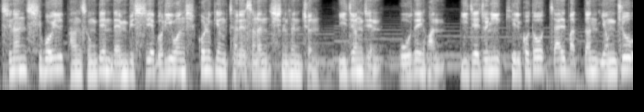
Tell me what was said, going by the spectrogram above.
지난 15일 방송된 MBC의 머리원 시골경찰에서는 신현준, 이정진, 오대환, 이재준이 길고도 짧았던 영주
